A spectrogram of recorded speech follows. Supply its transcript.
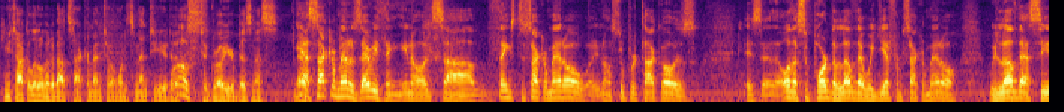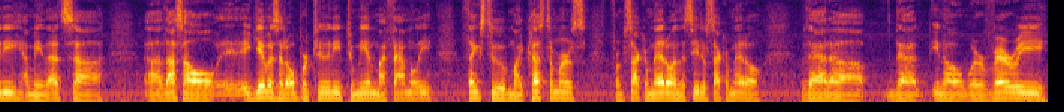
Can you talk a little bit about Sacramento and what it's meant to you to, well, to grow your business? There? Yeah, Sacramento is everything. You know, it's uh, thanks to Sacramento, you know, Super Taco is is uh, all the support, the love that we get from Sacramento. We love that city. I mean, that's uh, uh, that's how it gave us an opportunity to me and my family, thanks to my customers from Sacramento and the city of Sacramento, that uh, that you know we're very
